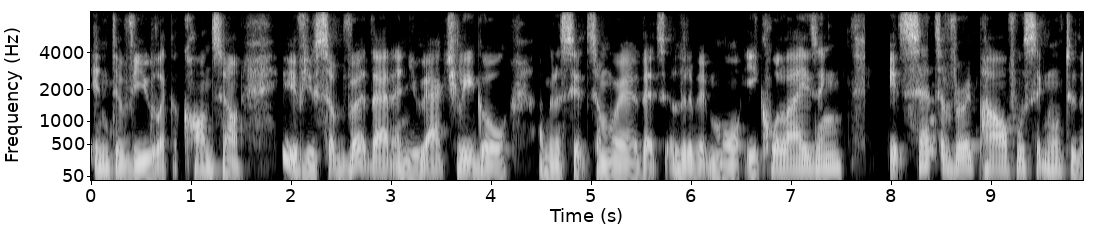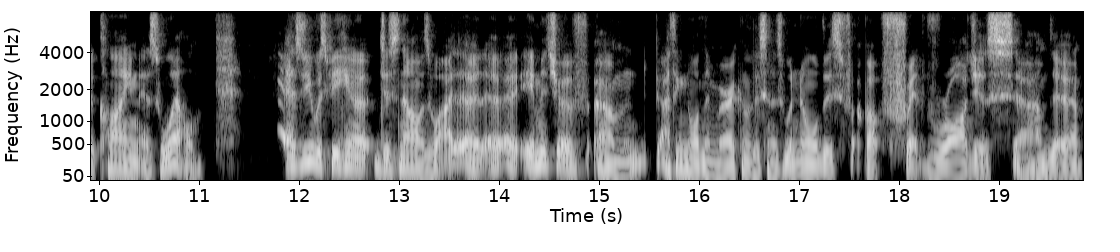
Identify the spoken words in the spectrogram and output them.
interview, like a consult. If you subvert that and you actually go, I'm going to sit somewhere that's a little bit more equalizing, it sends a very powerful signal to the client as well as you were speaking uh, just now as well, an image of um, I think Northern American listeners would know this about Fred Rogers, um, the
